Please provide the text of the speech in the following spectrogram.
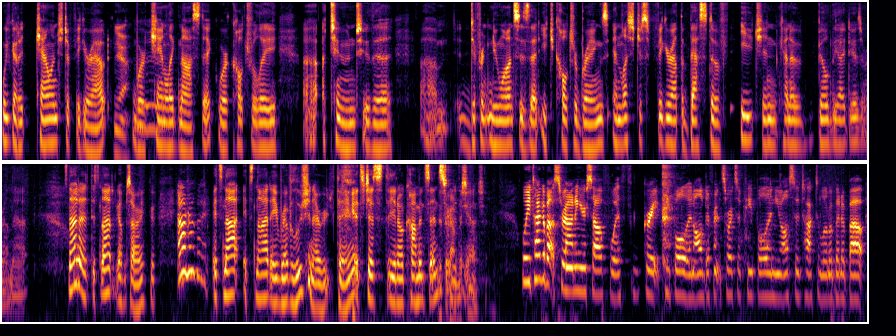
we've got a challenge to figure out. Yeah. We're channel agnostic. We're culturally uh, attuned to the um, different nuances that each culture brings, and let's just figure out the best of each and kind of build the ideas around that. It's not a. It's not. I'm sorry. Oh no, go ahead. It's not. It's not a revolutionary thing. It's just you know common sense. It's sort of common thing, yeah. Well, you talk about surrounding yourself with great people and all different sorts of people, and you also talked a little bit about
